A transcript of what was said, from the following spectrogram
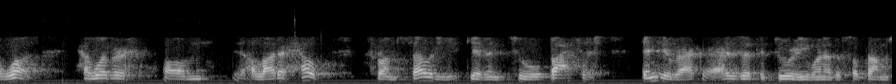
was. However, um, a lot of help from Saudi given to Ba'athist in Iraq, Izzat Duri, one of the Saddam's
